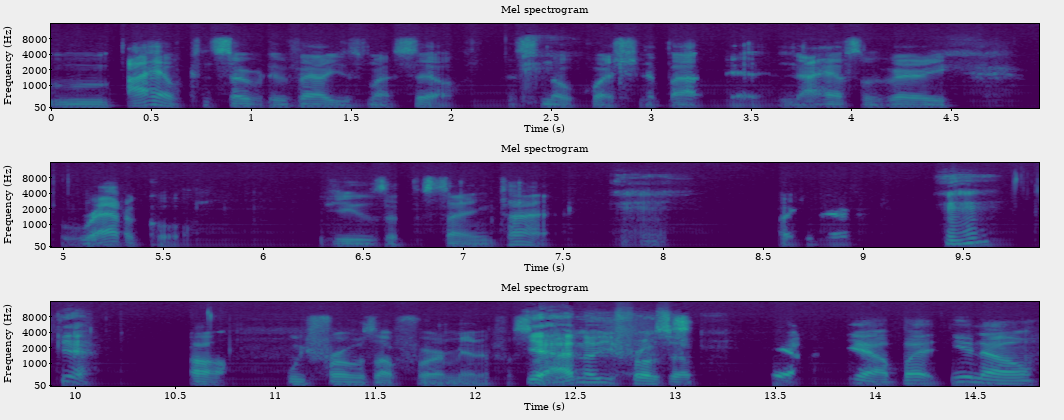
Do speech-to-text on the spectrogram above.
mm, I have conservative values myself. There's no question about that, and I have some very radical views at the same time. Mhm. Are you there? Mhm, yeah. Oh, we froze up for a minute for yeah, I know you froze up. Yeah, yeah, but you know,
